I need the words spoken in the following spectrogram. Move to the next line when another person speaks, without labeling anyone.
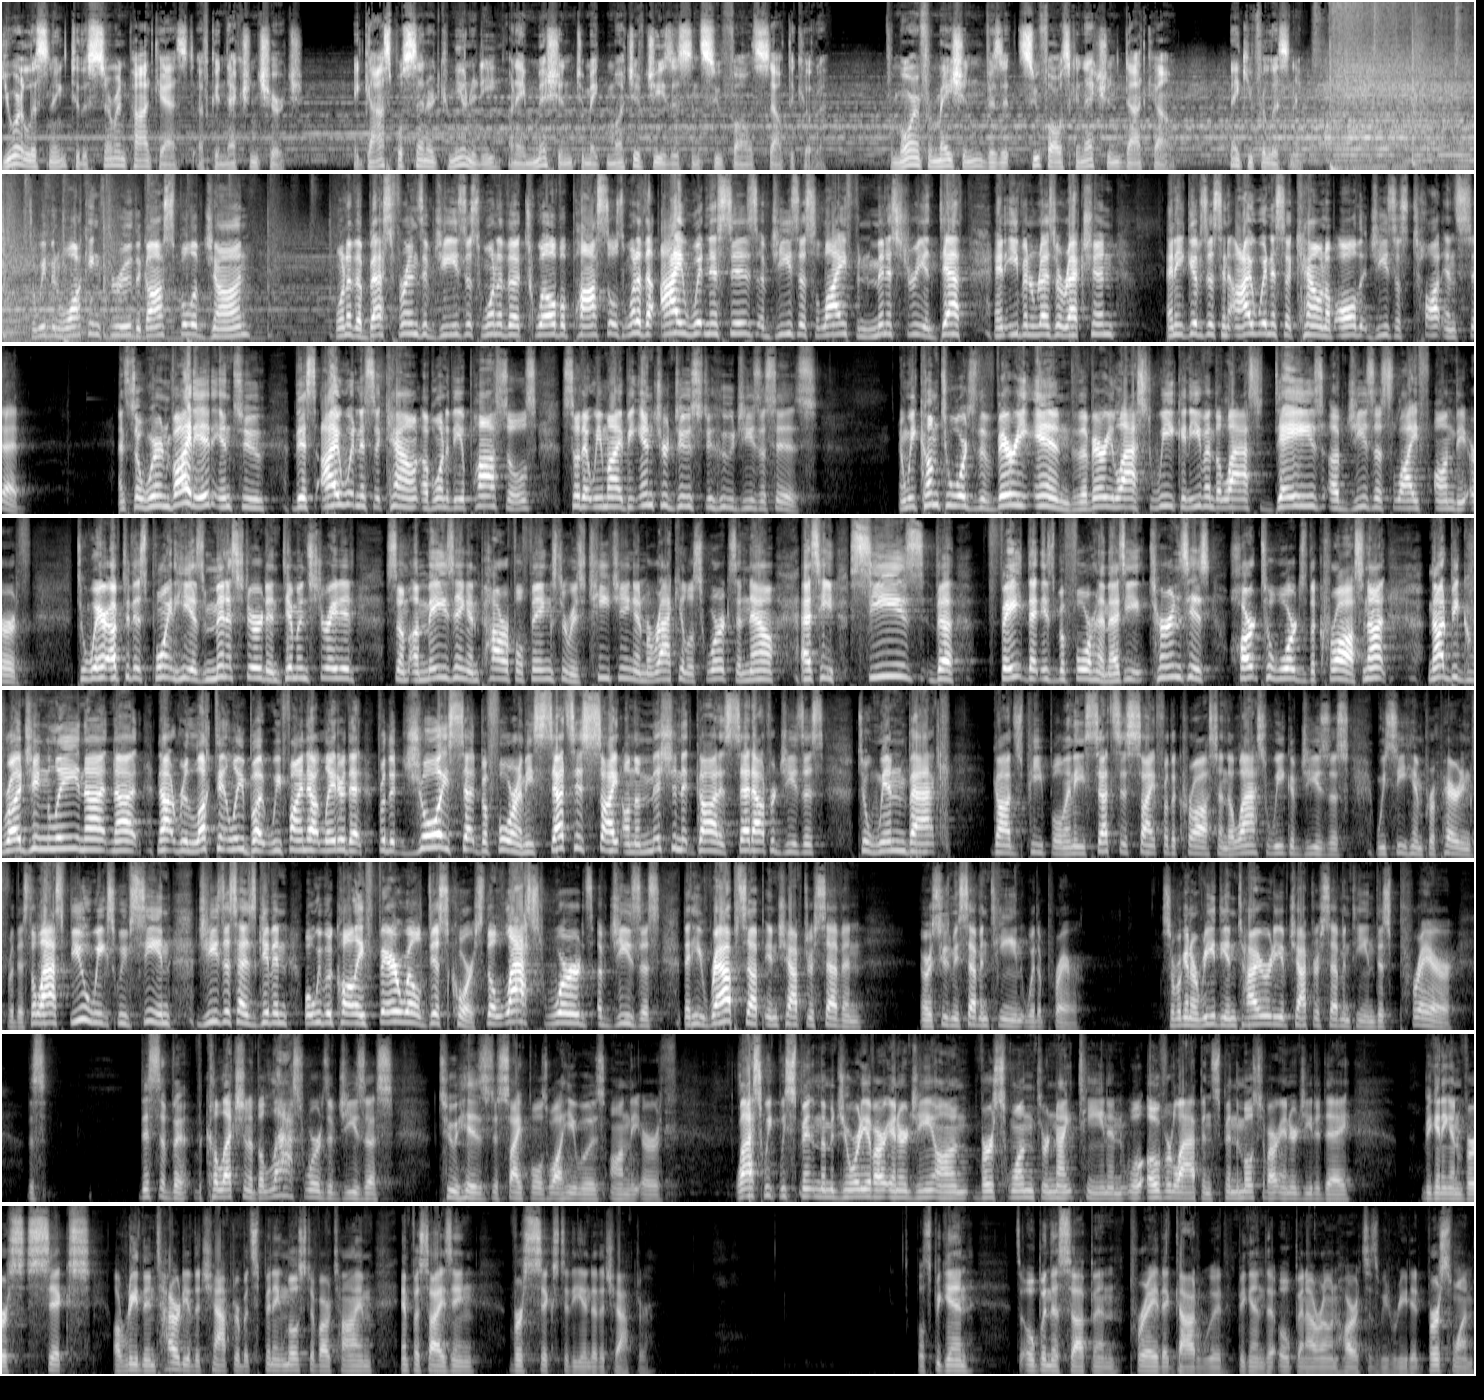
You are listening to the Sermon Podcast of Connection Church, a gospel centered community on a mission to make much of Jesus in Sioux Falls, South Dakota. For more information, visit SiouxFallsConnection.com. Thank you for listening.
So, we've been walking through the Gospel of John, one of the best friends of Jesus, one of the 12 apostles, one of the eyewitnesses of Jesus' life and ministry and death and even resurrection. And he gives us an eyewitness account of all that Jesus taught and said. And so we're invited into this eyewitness account of one of the apostles so that we might be introduced to who Jesus is. And we come towards the very end, the very last week, and even the last days of Jesus' life on the earth, to where up to this point he has ministered and demonstrated some amazing and powerful things through his teaching and miraculous works. And now, as he sees the fate that is before him, as he turns his heart towards the cross, not not begrudgingly, not, not, not reluctantly, but we find out later that for the joy set before him, he sets his sight on the mission that God has set out for Jesus to win back God's people. And he sets his sight for the cross. And the last week of Jesus, we see him preparing for this. The last few weeks, we've seen Jesus has given what we would call a farewell discourse, the last words of Jesus that he wraps up in chapter 7, or excuse me, 17, with a prayer. So we're going to read the entirety of chapter 17, this prayer this, this of the, the collection of the last words of Jesus to his disciples while he was on the earth. Last week, we spent the majority of our energy on verse 1 through 19, and we'll overlap and spend the most of our energy today, beginning in verse 6. I'll read the entirety of the chapter, but spending most of our time emphasizing verse 6 to the end of the chapter. Let's begin to open this up and pray that God would begin to open our own hearts as we read it. Verse 1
